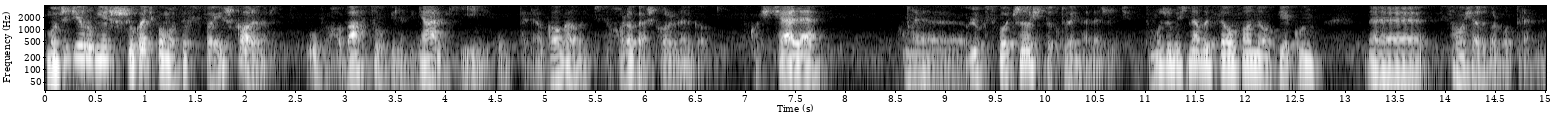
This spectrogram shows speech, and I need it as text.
Możecie również szukać pomocy w swojej szkole, np. u wychowawcy, u pielęgniarki, u pedagoga bądź psychologa szkolnego, w kościele lub w społeczności, do której należycie. To może być nawet zaufany opiekun, e, sąsiad albo trener.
